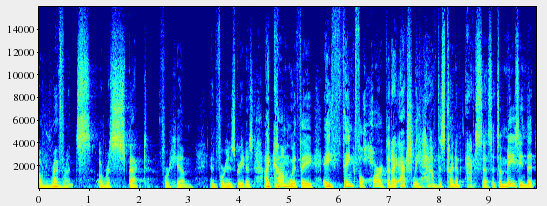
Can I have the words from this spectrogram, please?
a reverence, a respect for him and for his greatness. I come with a, a thankful heart that I actually have this kind of access. It's amazing that,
